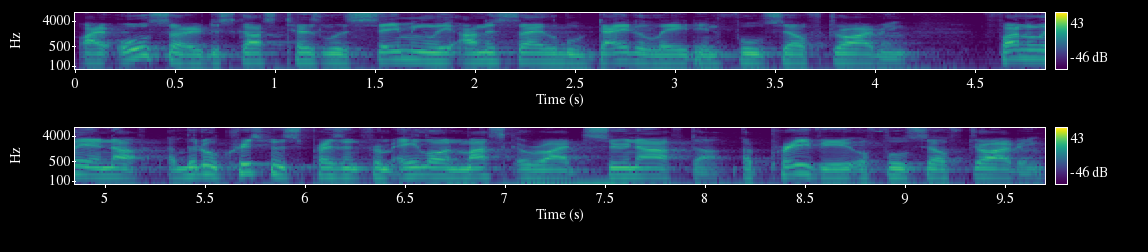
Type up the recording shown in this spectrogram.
I also discussed Tesla's seemingly unassailable data lead in full self driving. Funnily enough, a little Christmas present from Elon Musk arrived soon after, a preview of full self driving.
